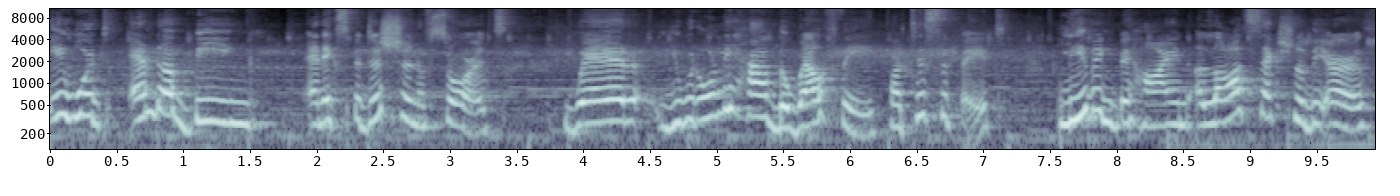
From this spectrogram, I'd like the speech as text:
It would end up being an expedition of sorts where you would only have the wealthy participate leaving behind a large section of the earth,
